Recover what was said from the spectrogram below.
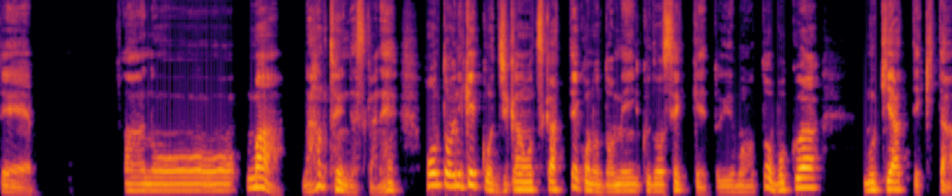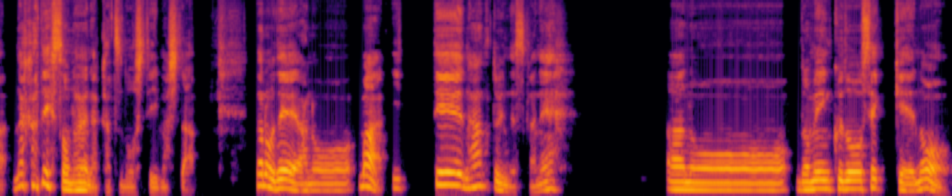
て、あのー、まあ、なんというんですかね。本当に結構時間を使ってこのドメイン駆動設計というものと僕は向き合ってきた中でそのような活動をしていました。なので、あの、まあ、一定、なんというんですかね。あの、ドメイン駆動設計の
